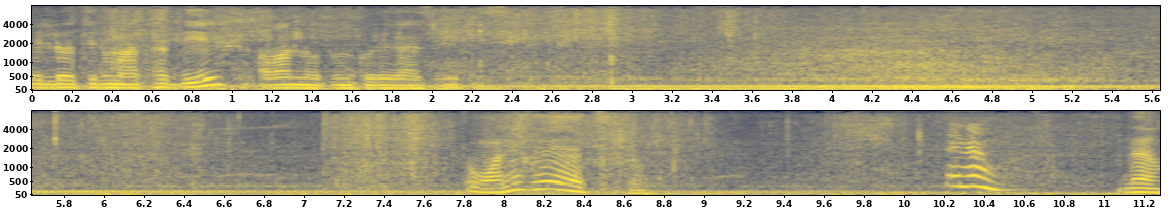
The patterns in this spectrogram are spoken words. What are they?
এই লতির মাথা দিয়ে আবার নতুন করে গাছ বেরিয়েছে। তো অনেক হয়ে যাচ্ছে তো। দাও।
